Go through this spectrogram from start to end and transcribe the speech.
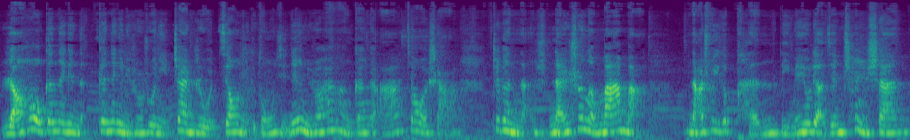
然后跟那个男跟那个女生说：“你站着，我教你一个东西。”那个女生还很尴尬啊，教我啥？这个男男生的妈妈拿出一个盆，里面有两件衬衫，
